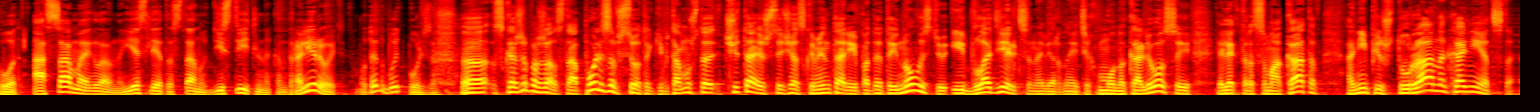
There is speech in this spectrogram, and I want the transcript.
вот. А самое главное, если это станут действительно контролировать, вот это будет польза. Э, скажи, пожалуйста, а польза все-таки? Потому что читаешь сейчас комментарии под этой новостью, и владельцы, наверное, этих моноколес и электросамокатов, они пишут, ура, наконец-то.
